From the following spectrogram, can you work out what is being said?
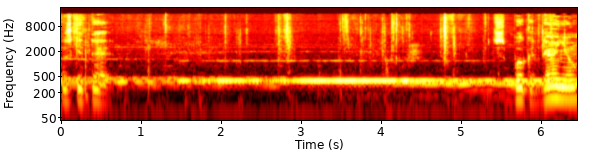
Let's get that. Book of Daniel.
